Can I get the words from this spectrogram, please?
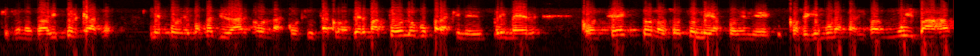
que se nos ha visto el caso, le podemos ayudar con la consulta con un dermatólogo para que le dé el primer concepto. Nosotros le, le conseguimos una tarifa muy baja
